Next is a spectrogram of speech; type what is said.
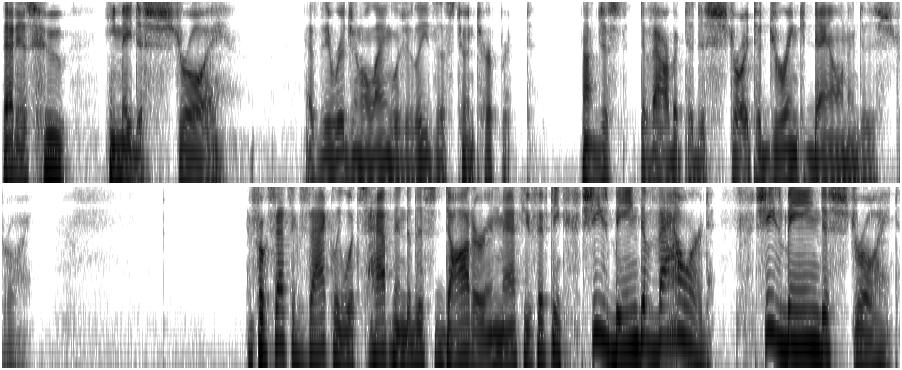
That is, who he may destroy as the original language leads us to interpret. Not just devour, but to destroy, to drink down and to destroy. And, folks, that's exactly what's happening to this daughter in Matthew 15. She's being devoured, she's being destroyed.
